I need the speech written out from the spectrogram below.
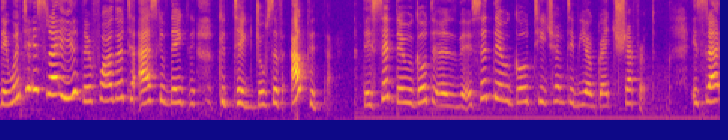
They went to Israel, their father, to ask if they could take Joseph out with them. They said they would go to, they said they would go teach him to be a great shepherd. Israel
